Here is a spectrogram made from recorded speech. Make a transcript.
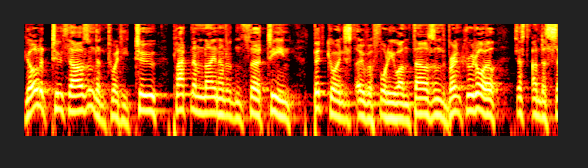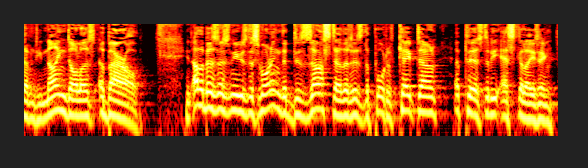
Gold at 2022, platinum 913, Bitcoin just over 41,000, Brent crude oil just under $79 a barrel. In other business news this morning, the disaster that is the port of Cape Town appears to be escalating.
